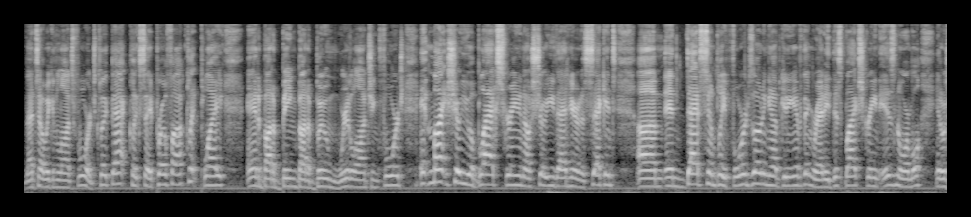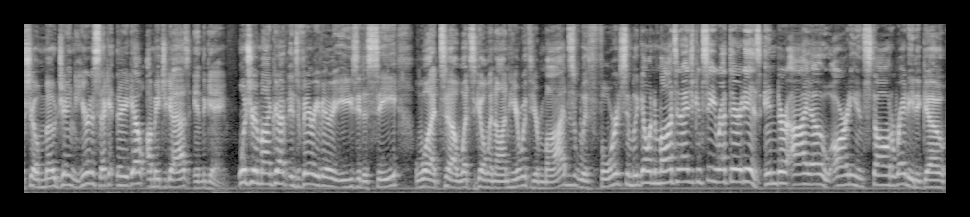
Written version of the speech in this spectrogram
That's how we can launch Forge. Click that, click Save Profile, click Play, and bada bing, bada boom, we're launching Forge. It might show you a black screen, and I'll show you that here in a second. Um, and that's simply Forge loading up, getting everything ready. This black screen is normal. It'll show Mojang here in a second. There you go. I'll meet you guys in the game. Once you're in Minecraft, it's very, very easy to see what uh, what's going on here with your mods with Forge. Simply go into mods, and as you can see, right there it is, Ender IO, already installed, ready to go.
